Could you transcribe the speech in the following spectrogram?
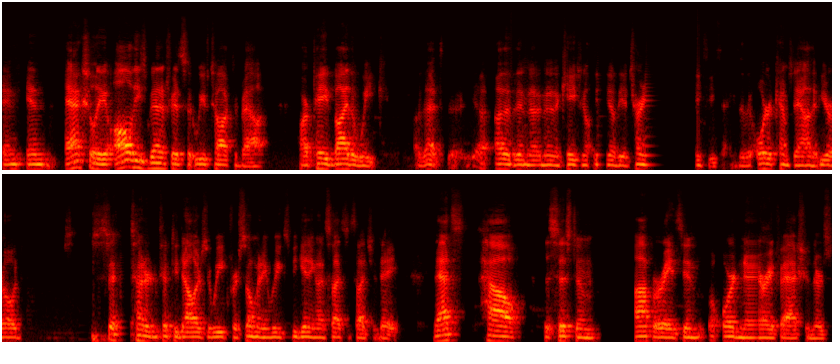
And and actually, all these benefits that we've talked about are paid by the week. That uh, other than an occasional, you know, the attorney fee thing. So the order comes down that you're owed $650 a week for so many weeks beginning on such and such a date. That's how the system operates in ordinary fashion. There's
